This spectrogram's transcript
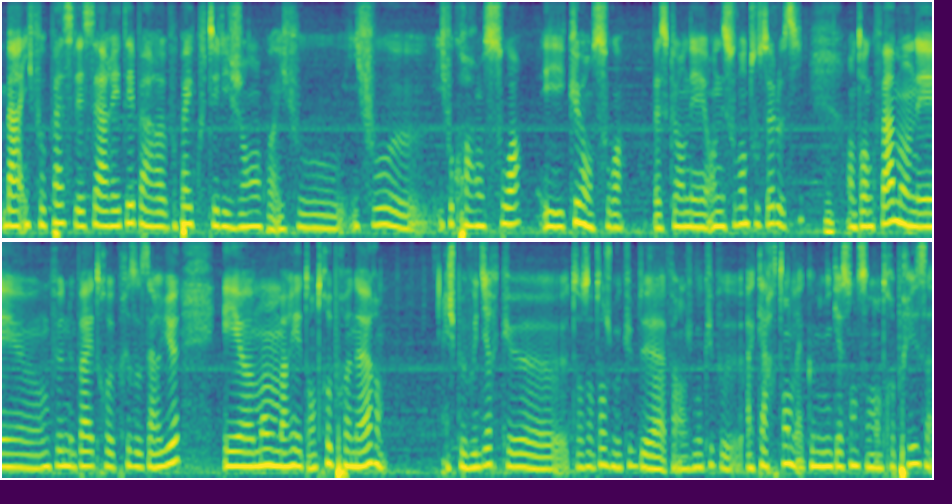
bah, il faut pas se laisser arrêter par, faut pas écouter les gens, quoi. Il faut, il faut, euh, il faut croire en soi et que en soi. Parce qu'on est, on est souvent tout seul aussi. Mm. En tant que femme, on, est, euh, on peut ne pas être prise au sérieux. Et euh, moi, mon mari est entrepreneur. Et je peux vous dire que de temps en temps, je m'occupe de la, enfin, je m'occupe à carton de la communication de son entreprise.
